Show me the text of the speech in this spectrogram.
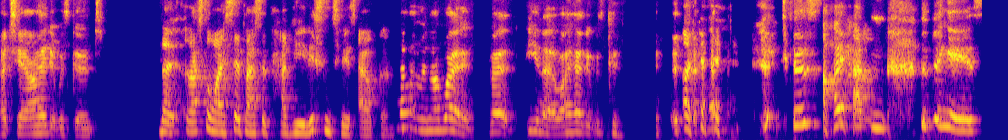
Actually, I heard it was good. No, that's not what I said. I said, have you listened to his album? No, and I won't. But you know, I heard it was good. okay, because I hadn't. The thing is,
